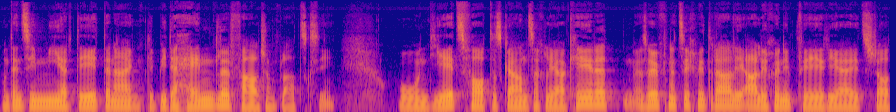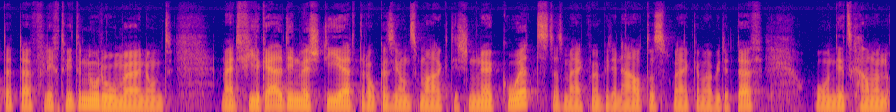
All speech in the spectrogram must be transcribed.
Und dann sind wir dort dann eigentlich bei den Händlern falsch am Platz gewesen. Und jetzt fährt das Ganze ein bisschen ankehren, es öffnet sich wieder alle, alle können in die Ferien, jetzt steht der vielleicht wieder nur rum. Und man hat viel Geld investiert, der Occasionsmarkt ist nicht gut, das merkt man bei den Autos, das merkt man bei den TÜV und jetzt kann man,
